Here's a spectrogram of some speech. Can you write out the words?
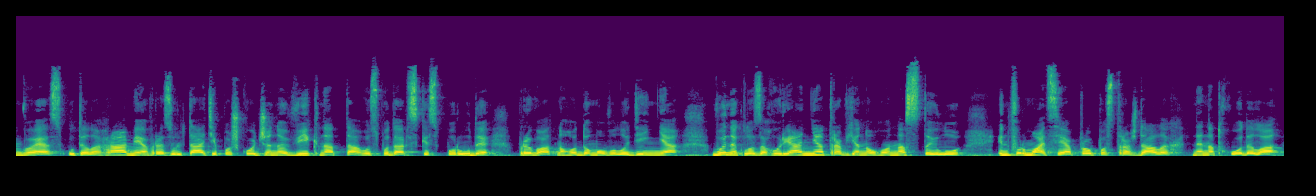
МВС у телеграмі, в результаті пошкоджено вікна та господарські споруди приватного домоволодіння. Виникло загоряння трав'яного настилу. Інформація про постраждалих не надходила.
